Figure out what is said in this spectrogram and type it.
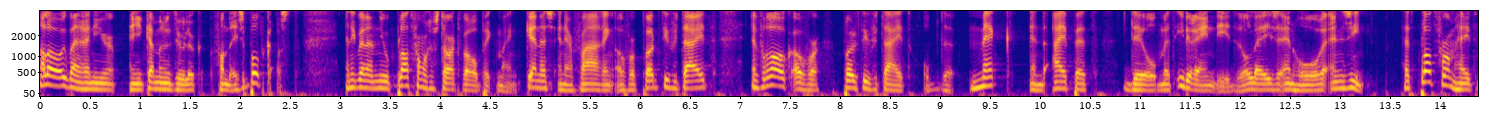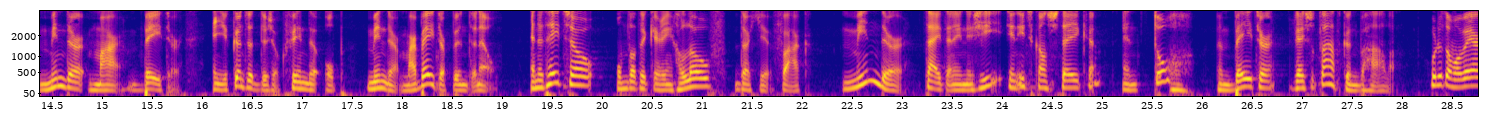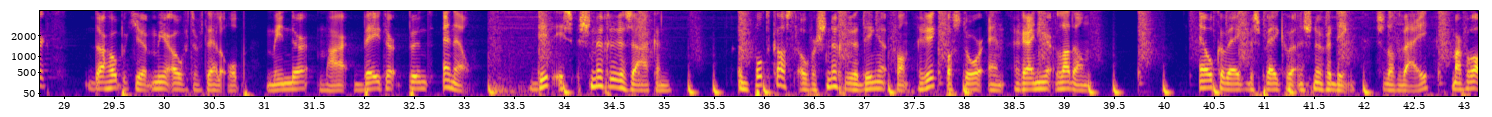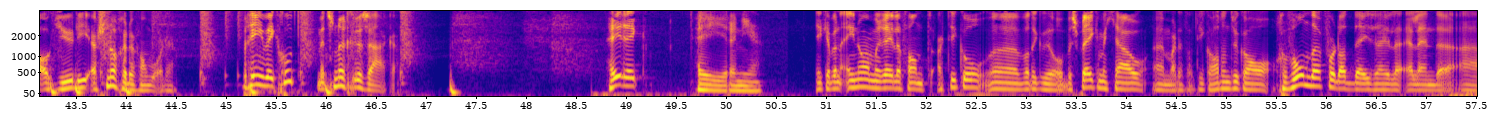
Hallo, ik ben Renier en je kent me natuurlijk van deze podcast. En ik ben een nieuw platform gestart waarop ik mijn kennis en ervaring over productiviteit en vooral ook over productiviteit op de Mac en de iPad deel met iedereen die het wil lezen en horen en zien. Het platform heet Minder maar Beter en je kunt het dus ook vinden op mindermaarbeter.nl. En het heet zo omdat ik erin geloof dat je vaak minder tijd en energie in iets kan steken en toch een beter resultaat kunt behalen. Hoe dat allemaal werkt, daar hoop ik je meer over te vertellen op mindermaarbeter.nl. Dit is Snuggere Zaken, een podcast over snuggere dingen van Rick Pastoor en Reinier Ladan. Elke week bespreken we een snugger ding, zodat wij, maar vooral ook jullie, er snuggerder van worden. Begin je week goed met Snuggere Zaken. Hey Rick. Hey Renier. Ik heb een enorm relevant artikel uh, wat ik wil bespreken met jou. Uh, maar dat artikel hadden we natuurlijk al gevonden voordat deze hele ellende uh,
